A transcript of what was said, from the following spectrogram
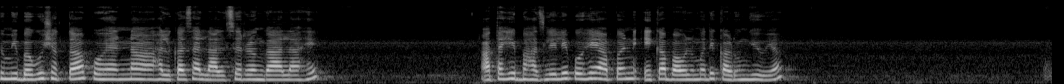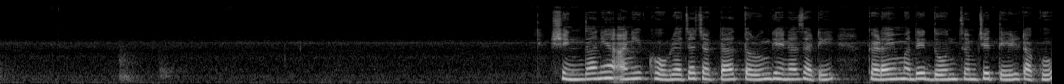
तुम्ही बघू शकता पोह्यांना हलकासा लालसर रंग आला आहे. आता हे भाजलेले पोहे आपण एका बाउलमध्ये काढून घेऊया. शेंगदाणे आणि खोबऱ्याच्या चकत्या तळून घेण्यासाठी कढाईमध्ये दोन चमचे तेल टाकू.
